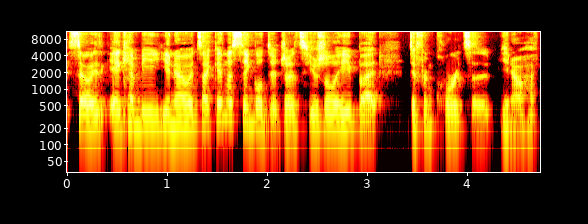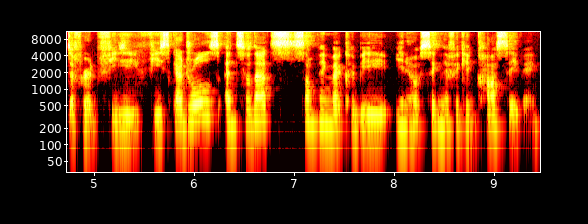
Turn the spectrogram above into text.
So it, it can be, you know, it's like in the single digits usually, but different courts, uh, you know, have different fee fee schedules, and so that's something that could be, you know, significant cost saving.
